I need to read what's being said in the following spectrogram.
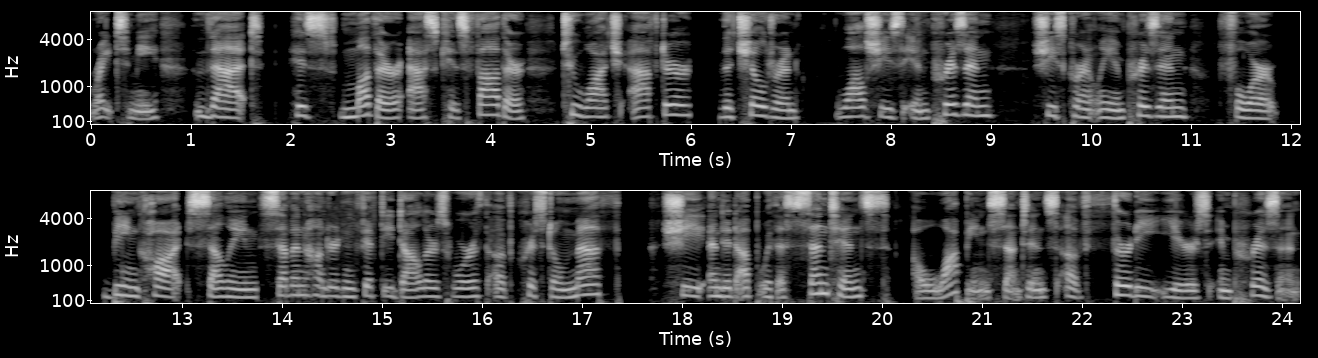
write to me, that his mother asked his father to watch after the children while she's in prison. She's currently in prison for being caught selling $750 worth of crystal meth. She ended up with a sentence, a whopping sentence of 30 years in prison.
